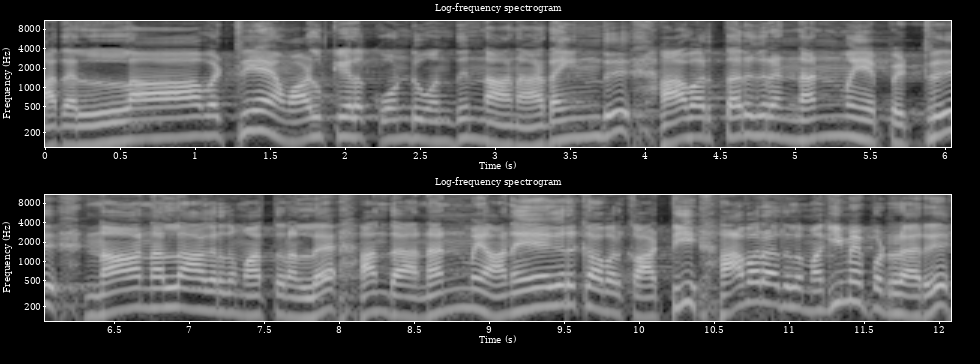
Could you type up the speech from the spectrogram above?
அதெல்லாவற்றையும் என் வாழ்க்கையில் கொண்டு வந்து நான் அடைந்து அவர் தருகிற நன்மையை பெற்று நான் நல்லா ஆகிறது மாத்திரம் இல்லை அந்த நன்மை அநேகருக்கு அவர் காட்டி அவர் அதில் மகிமைப்படுறாரு.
